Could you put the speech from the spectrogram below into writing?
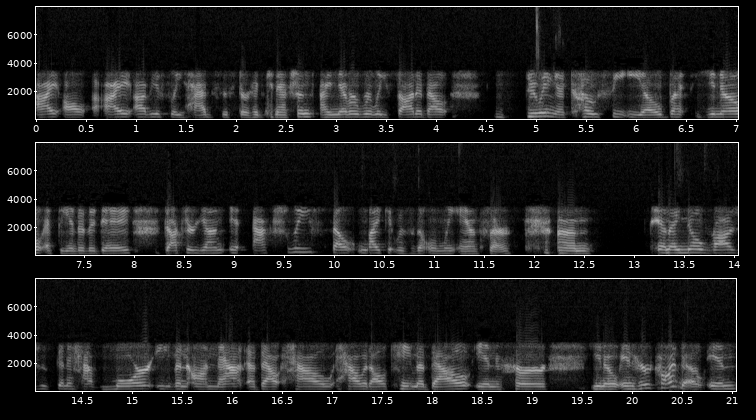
I all I obviously had sisterhood connections. I never really thought about doing a co-CEO, but you know, at the end of the day, Dr. Young, it actually felt like it was the only answer. Um, and I know Raj is going to have more even on that about how how it all came about in her, you know, in her condo in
